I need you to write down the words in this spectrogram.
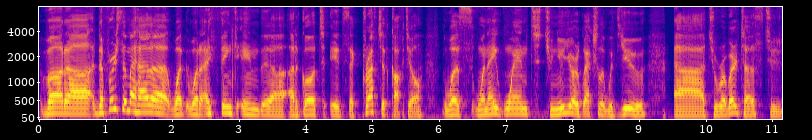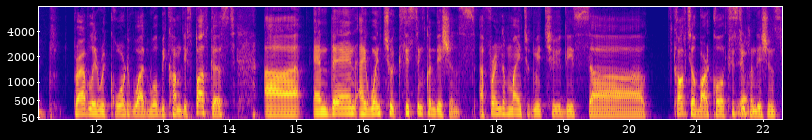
But uh, the first time I had a, what what I think in the uh, argot it's a crafted cocktail was when I went to New York actually with you uh, to Roberta's to probably record what will become this podcast. Uh, and then I went to Existing Conditions. A friend of mine took me to this uh, cocktail bar called Existing. Conditions.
